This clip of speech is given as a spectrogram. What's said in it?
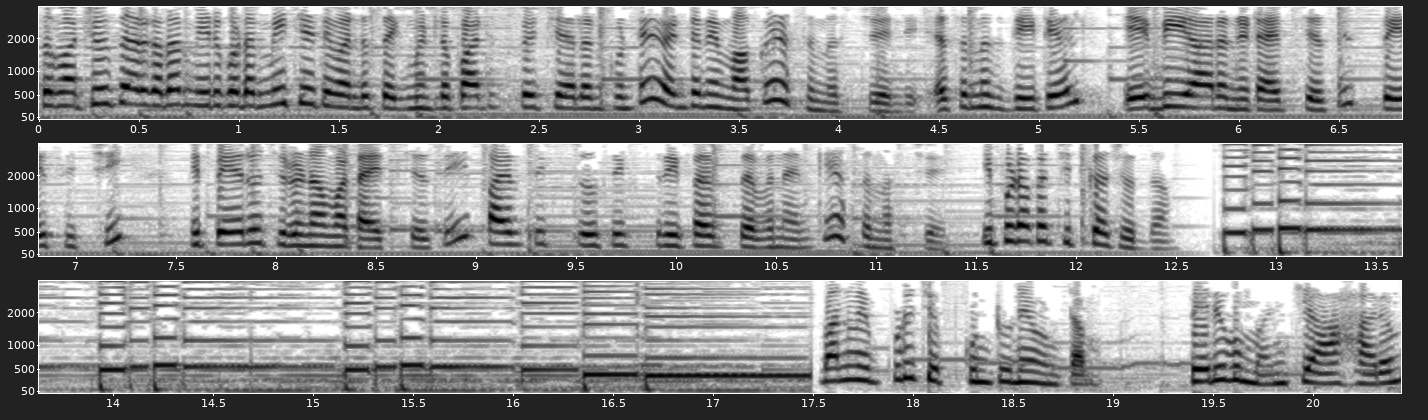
So మరి చూసారు కదా మీరు కూడా మీ చేతి వంట సెగ్మెంట్లో పార్టిసిపేట్ చేయాలనుకుంటే వెంటనే మాకు ఎస్ఎంఎస్ చేయండి. ఎస్ఎంఎస్ డీటెయిల్స్ ఏబిఆర్ అని టైప్ చేసి స్పేస్ ఇచ్చి మీ పేరు చిరునామా టైప్ చేసి five six two six three five seven నైన్కి ఎస్ఎంఎస్ చేయండి. ఇప్పుడు ఒక చిట్కా చూద్దాం. మనం ఎప్పుడూ చెప్పుకుంటూనే ఉంటాం. పెరుగు మంచి ఆహారం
